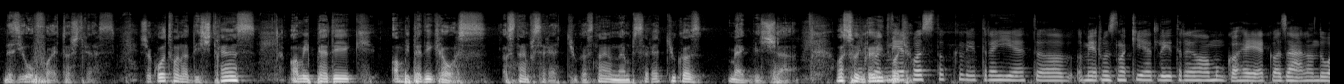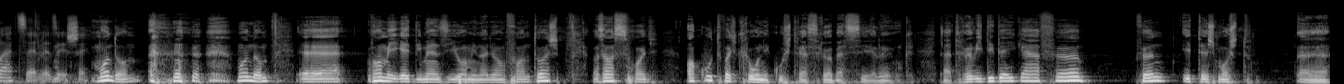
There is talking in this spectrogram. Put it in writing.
de ez jófajta stressz. És akkor ott van a distressz, ami pedig, ami pedig rossz. Azt nem szeretjük, azt nagyon nem szeretjük, az megvisel. Az, hogy rövid miért vagy... hoztak létre ilyet, a, miért hoznak ilyet létre a munkahelyek az állandó átszervezések? Mondom, mondom, eh, van még egy dimenzió, ami nagyon fontos, az az, hogy akut vagy krónikus stresszről beszélünk. Tehát rövid ideig áll föl, fönn, itt és most eh,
